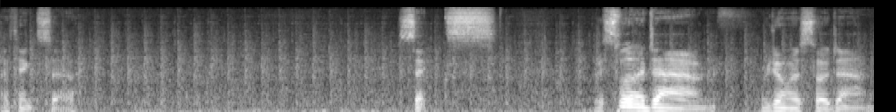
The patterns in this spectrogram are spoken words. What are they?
I think so. Six. We're slowing down. We don't want to slow down.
